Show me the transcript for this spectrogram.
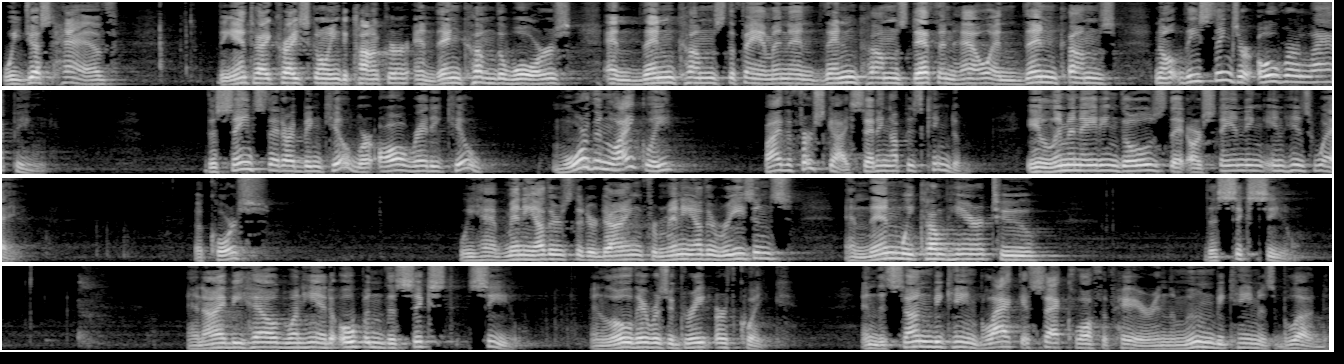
we just have the Antichrist going to conquer, and then come the wars, and then comes the famine, and then comes death and hell, and then comes. No, these things are overlapping. The saints that have been killed were already killed more than likely by the first guy setting up his kingdom, eliminating those that are standing in his way. Of course, we have many others that are dying for many other reasons. And then we come here to the sixth seal. And I beheld when he had opened the sixth seal, and lo, there was a great earthquake and the sun became black as sackcloth of hair, and the moon became as blood.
